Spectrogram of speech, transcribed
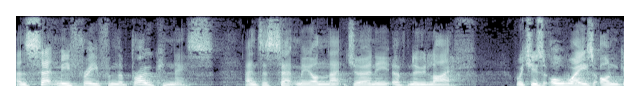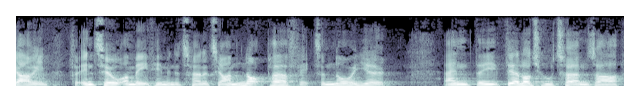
and set me free from the brokenness and to set me on that journey of new life, which is always ongoing for, until I meet him in eternity. I'm not perfect, and nor are you. And the theological terms are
